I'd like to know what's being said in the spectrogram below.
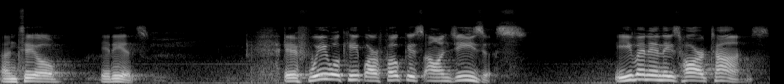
until it is. If we will keep our focus on Jesus, even in these hard times,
